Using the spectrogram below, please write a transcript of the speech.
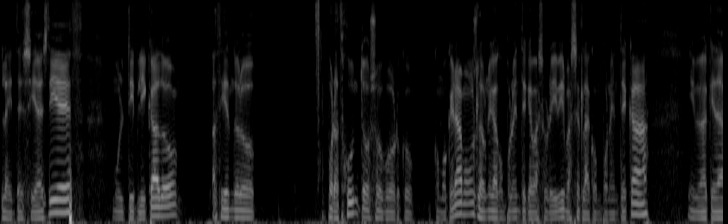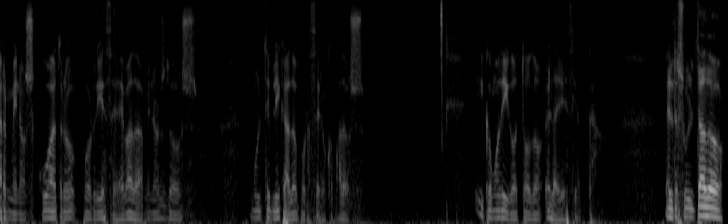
la intensidad es 10, multiplicado, haciéndolo por adjuntos o por como queramos, la única componente que va a sobrevivir va a ser la componente K, y me va a quedar menos 4 por 10 elevado a menos 2 multiplicado por 0,2. Y como digo, todo en la dirección K. El resultado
